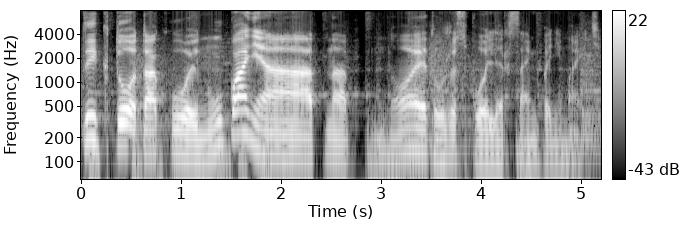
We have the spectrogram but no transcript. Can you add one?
ты кто такой, ну понятно. Но это уже спойлер, сами понимаете.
